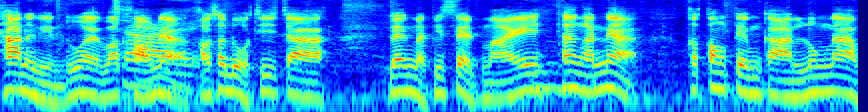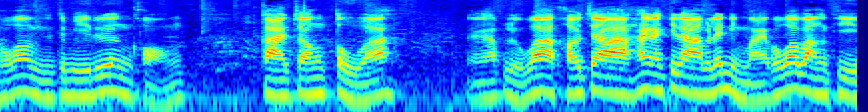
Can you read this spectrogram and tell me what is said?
ชาติอื่นๆด้วยว่าเขาเนี่ยเขาสะดวกที่จะเล่นแมตช์พิเศษไหมถ้างั้นเนี่ย ก็ต้องเตรียมการล่วงหน้า เพราะว่ามันจะมีเรื่องของการจองตั๋วนะครับหรือว่าเขาจะให้นักกีฬามาเล่นอีกไหมเพราะว่าบางทีม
